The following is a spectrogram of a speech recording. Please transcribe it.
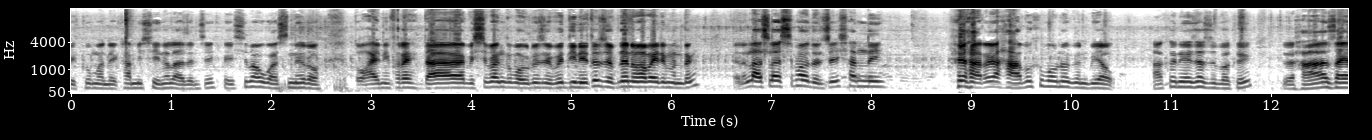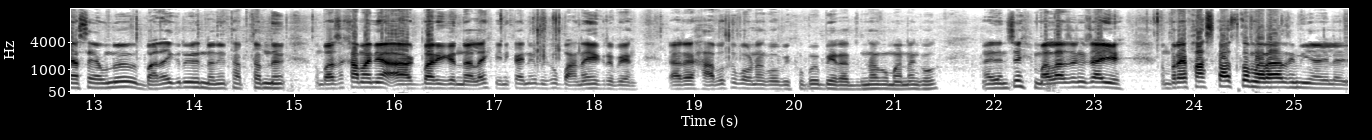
बेखौ माने खामि सैना लाजेनसै एसे मावगासिनो र' दहायनिफ्राय दा बेसेबां गोबाव दंजोबो दिनैथ' जोबनाय नङा बायदि मोनदों ओरैनो लासै लासै मावदोंसै साननै आरो हाबो खोबावनांगोन बेयाव हा खोनाया जाजोबाखै हा जाया सायावनो बानायग्रो होननानै थाब थाबनो होमबासो खामानिया आगबारिगोन नालाय बेनिखायनो बेखौ बानायहोग्रोबाय आं आरो हाबो खोबावनांगौ बेखौबो बेरा दुमनांगौ मानांगौ नायनोसै माला जों जायो ओमफ्राय फार्स्ट कास्टमारा जोंनि आइलाय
